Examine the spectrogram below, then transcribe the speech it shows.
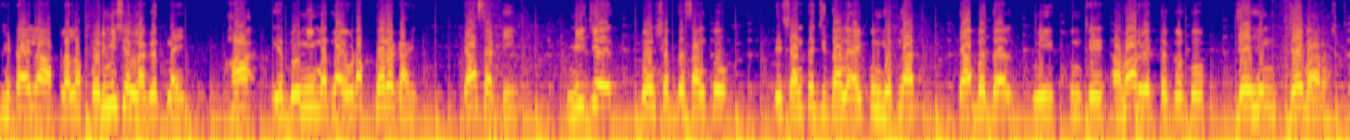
भेटायला आपल्याला परमिशन लागत नाही. हा या दोन्ही मधला एवढा फरक आहे. त्यासाठी मी जे दोन शब्द सांगतो ते शांतचिताने ऐकून घेतलात. त्याबद्दल मी तुमचे आभार व्यक्त करतो. जय हिंद जय महाराष्ट्र.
